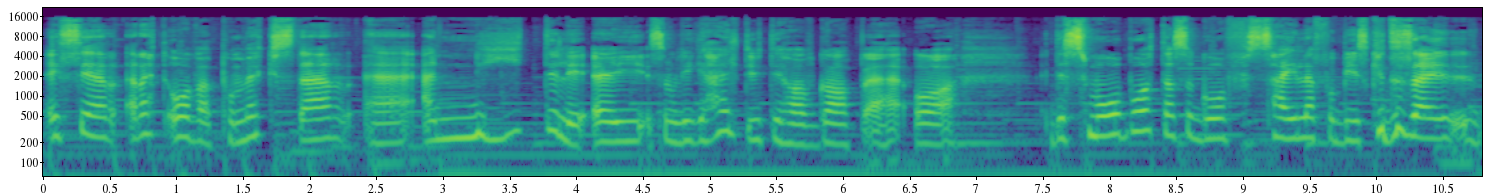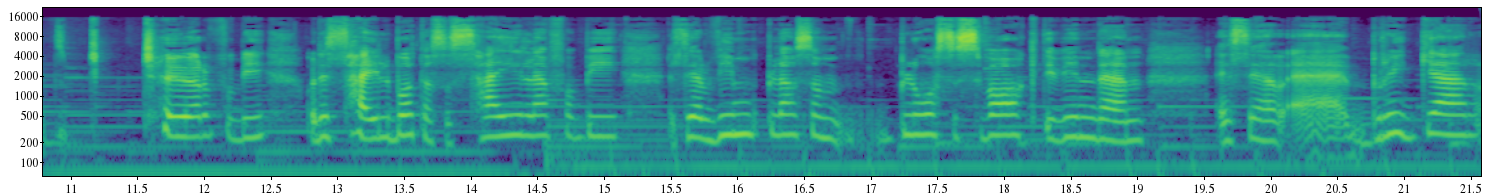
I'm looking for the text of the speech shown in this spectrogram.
Jeg ser rett over på Møgster, eh, en nydelig øy som ligger helt ute i havgapet. Og det er småbåter som går seiler forbi, skulle si kjører forbi. Og det er seilbåter som seiler forbi. Jeg ser vimpler som blåser svakt i vinden. Jeg ser eh, brygger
